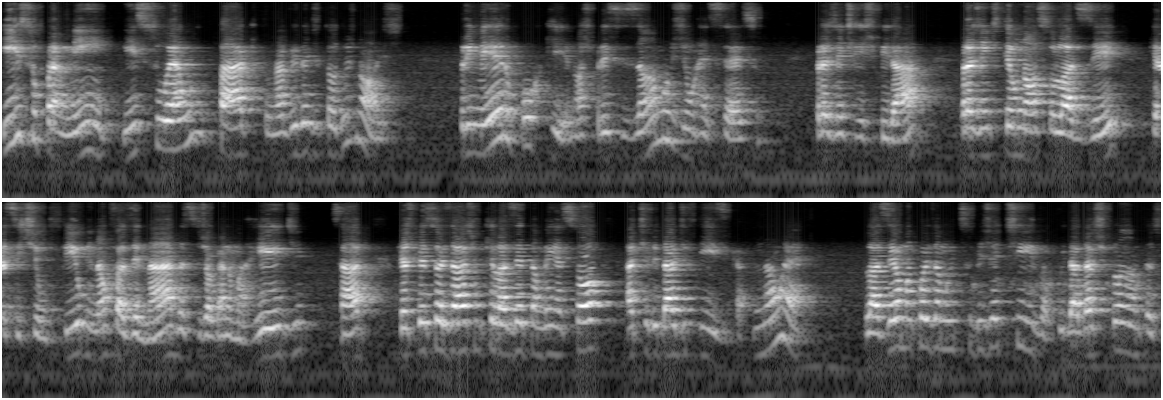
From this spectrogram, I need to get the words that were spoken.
Isso, para mim, isso é um impacto na vida de todos nós. Primeiro, porque nós precisamos de um recesso para a gente respirar, para a gente ter o nosso lazer, que é assistir um filme, não fazer nada, se jogar numa rede, sabe? Porque as pessoas acham que lazer também é só atividade física. Não é. Lazer é uma coisa muito subjetiva. Cuidar das plantas,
